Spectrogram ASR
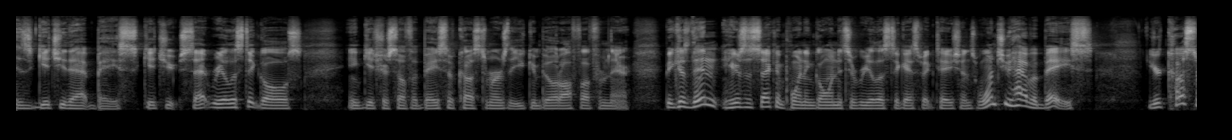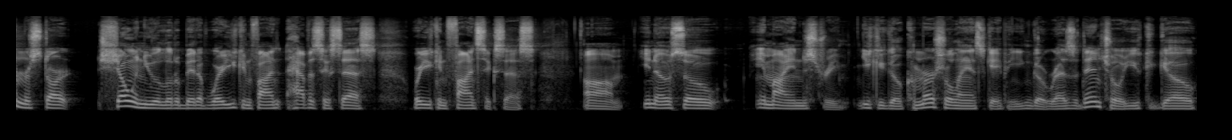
is get you that base, get you set realistic goals and get yourself a base of customers that you can build off of from there. Because then here's the second point in going into realistic expectations. Once you have a base, your customers start showing you a little bit of where you can find have a success, where you can find success. Um, you know, so in my industry, you could go commercial landscaping, you can go residential, you could go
